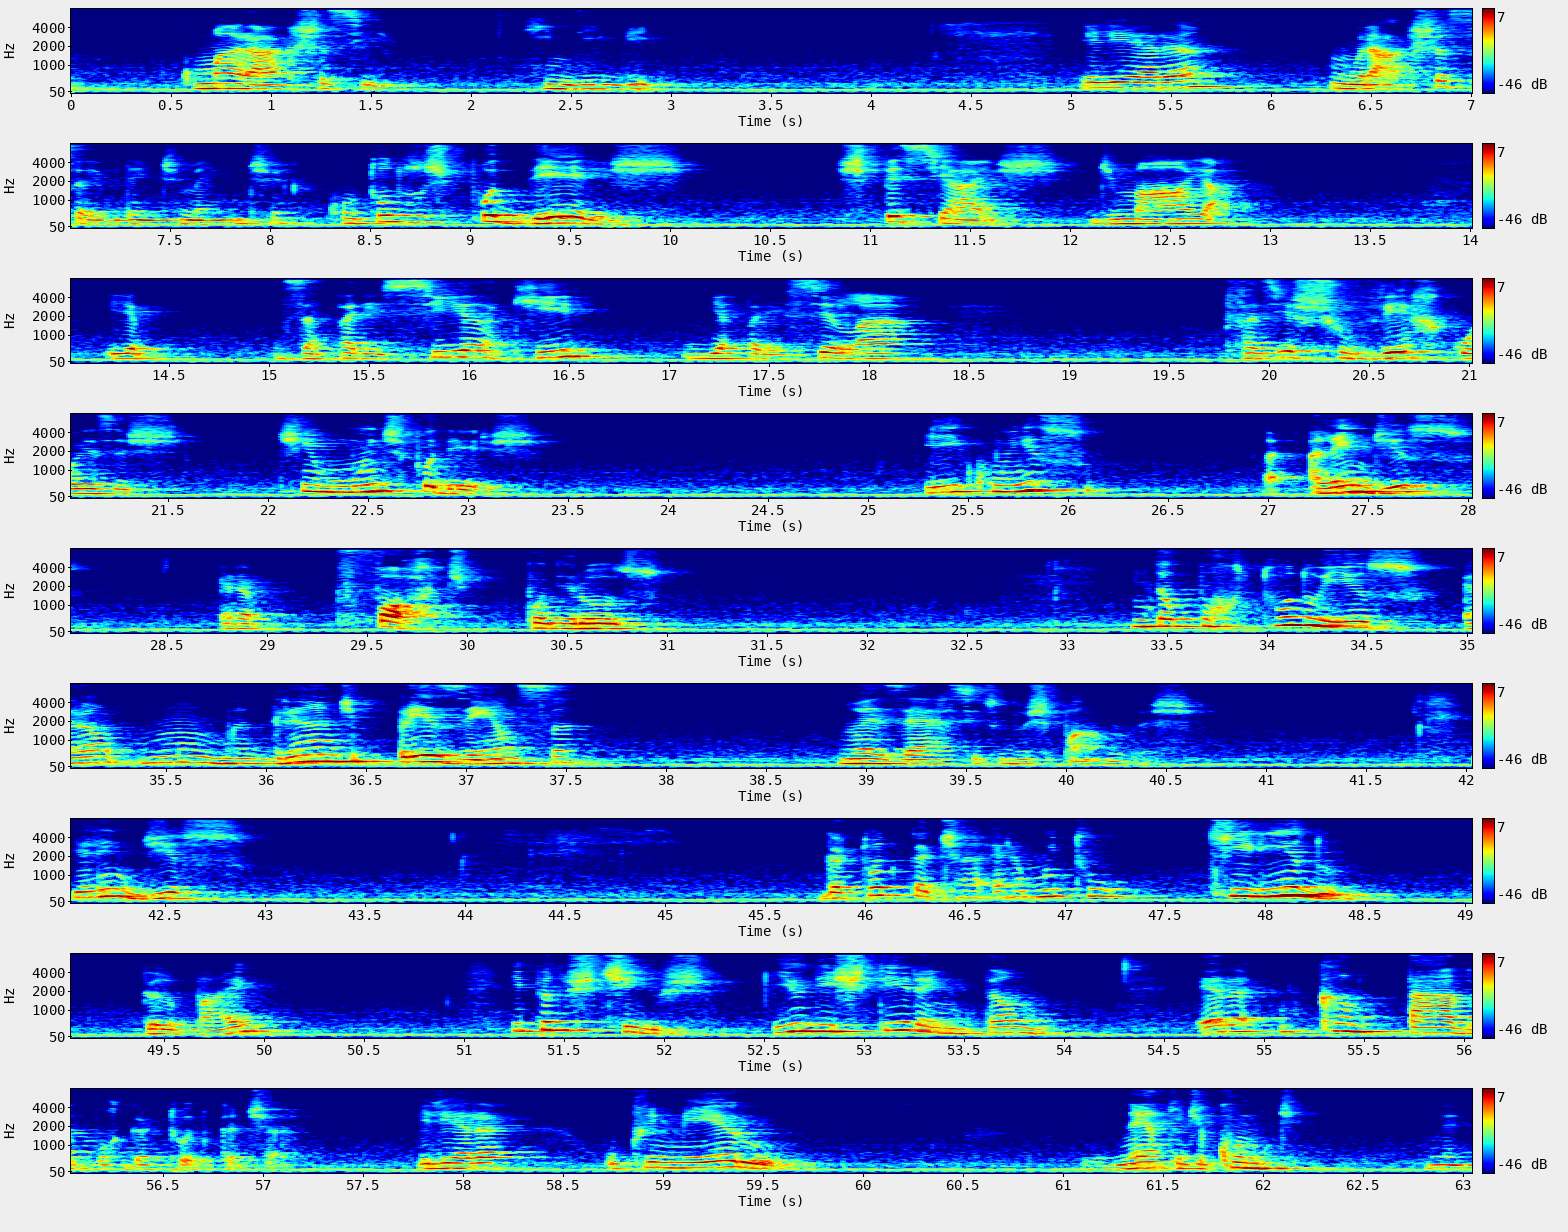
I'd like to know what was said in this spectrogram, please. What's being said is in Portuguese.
Kumarakshasi, Hindibi. Ele era um Rakshasa, evidentemente, com todos os poderes especiais de Maya. Ele desaparecia aqui e aparecer lá, fazia chover coisas, tinha muitos poderes. E com isso, além disso, era forte, poderoso. Então, por tudo isso, era uma grande presença no exército dos Pândavas. E além disso, Gatotkacha era muito querido pelo pai e pelos tios. E o Distira, então, era encantado por Gatotkacha. Ele era o primeiro neto de Kunti, né?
